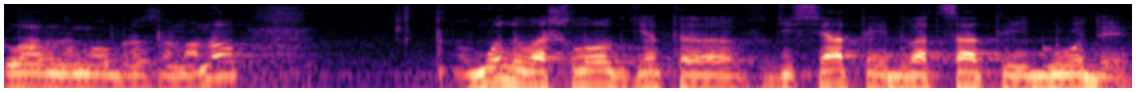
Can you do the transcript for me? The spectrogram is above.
главным образом, оно в моду вошло где-то в 10-20-е годы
